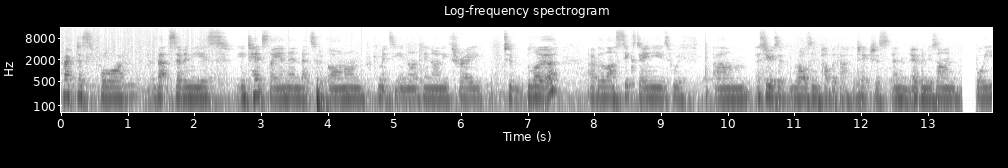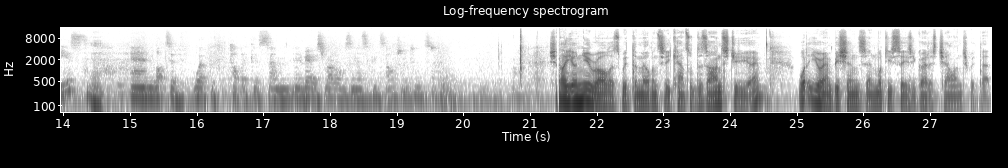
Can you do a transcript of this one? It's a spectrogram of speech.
practice for about seven years intensely, and then that's sort of gone on, commencing in 1993 to blur over the last 16 years with um, a series of roles in public architecture and urban design, four years. Mm and lots of work with public as um, in various roles and as a consultant and stuff. Shelley, your new role is with the Melbourne City Council Design Studio. What are your ambitions and what do you see as your greatest challenge with that?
